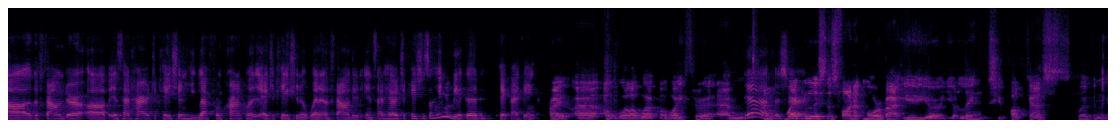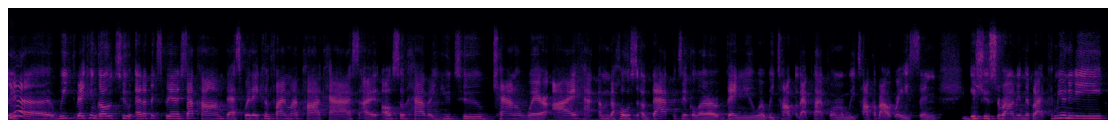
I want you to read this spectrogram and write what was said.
Uh, the founder of Inside Higher Education. He left from Chronicle Education and went and founded Inside Higher Education. So he would be a good pick, I think. Right. Uh, well, I'll work my way through it. Um, Yeah, Where sure. can listeners find out more about you, your your links, your podcasts? Where can they go? Yeah, we they can go to edupexperience.com. That's where they can find my podcast. I also have a YouTube channel where I am the host of that particular venue where we talk that platform and we talk about race and Mhm. issues surrounding the Black community.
